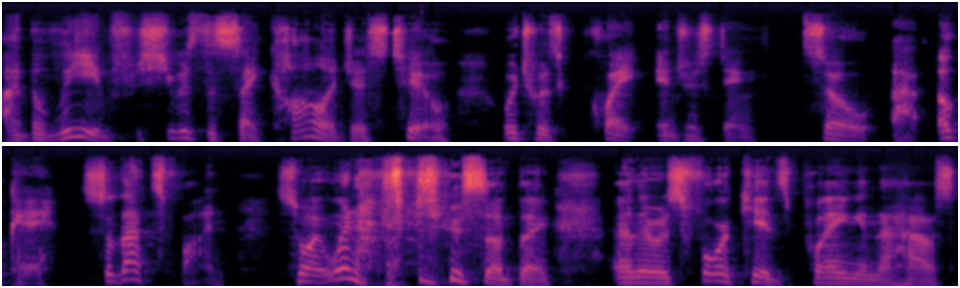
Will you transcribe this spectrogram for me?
I believe she was the psychologist too, which was quite interesting. So, uh, okay, so that's fine. So I went out to do something, and there was four kids playing in the house.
